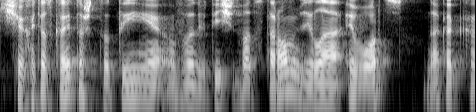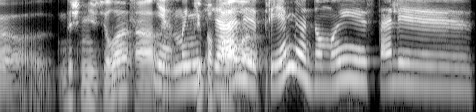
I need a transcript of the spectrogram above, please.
Еще я хотел сказать то, что ты в 2022 взяла Awards, да, как, точнее, не взяла, а Нет, мы не взяли премию, но мы стали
